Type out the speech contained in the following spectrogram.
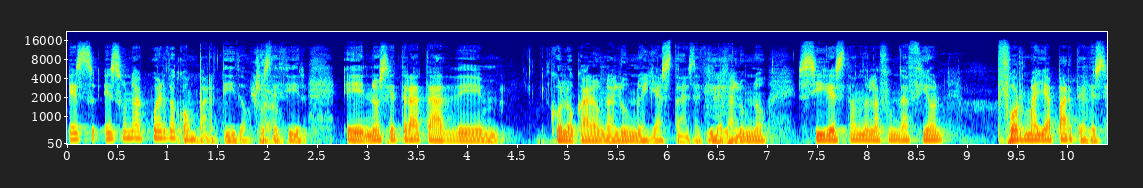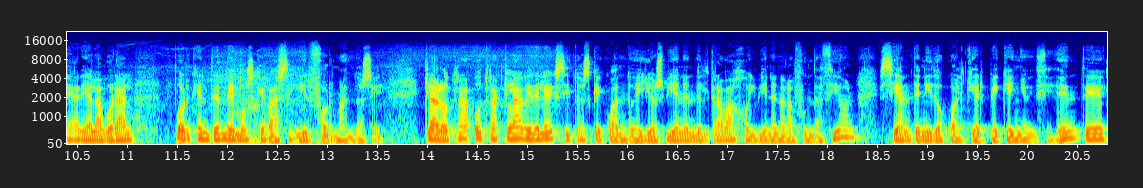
es, es un acuerdo compartido. Es decir, eh, no se trata de colocar a un alumno y ya está. Es decir, el alumno sigue estando en la fundación, forma ya parte de ese área laboral porque entendemos que va a seguir formándose. Claro, otra, otra clave del éxito es que cuando ellos vienen del trabajo y vienen a la fundación, si han tenido cualquier pequeño incidente,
